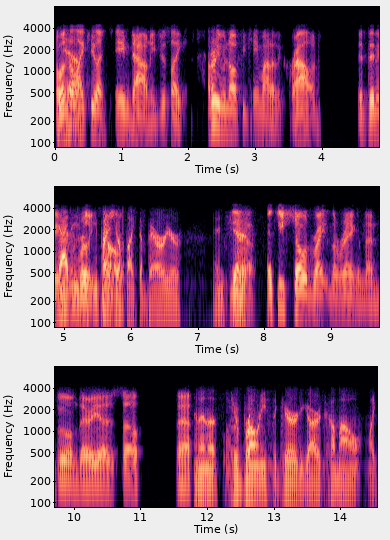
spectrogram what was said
It wasn't Yeah. like he like came down. He just like I don't even know if he came out of the crowd. It didn't Yeah, I even think really. he, he probably jumped like the barrier and shit. Yeah, and he showed right in the ring, and then boom, there he is. So, yeah, And then the jabroni security guards come out like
